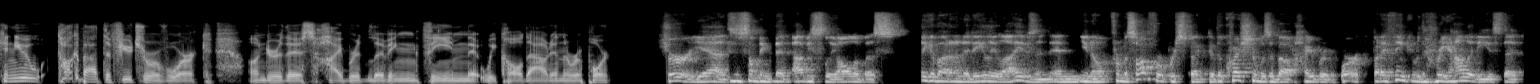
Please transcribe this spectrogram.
Can you talk about the future of work under this hybrid living theme that we called out in the report? Sure. Yeah. This is something that obviously all of us think about on a daily lives. And, and, you know, from a software perspective, the question was about hybrid work. But I think the reality is that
